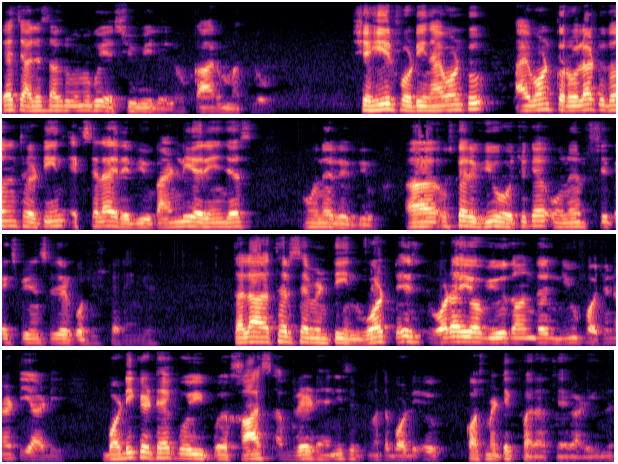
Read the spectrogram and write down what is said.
या 40 लाख रुपए में कोई एस ले लो, कार मत लो। Shaheer 14 I want to I want Corolla 2013 XLI review kindly arrange us owner review उसका रिव्यू हो चुका है ओनरशिप एक्सपीरियंस के लिए कोशिश करेंगे। Talha Athar 17 what is what are your views on the new Fortuner TRD body kit है, कोई खास अपग्रेड है नहीं, सिर्फ़ मतलब बॉडी कॉस्मेटिक फ़र्क है गाड़ी के अंदर।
